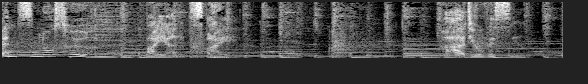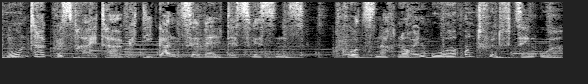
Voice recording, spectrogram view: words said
Grenzenlos hören, Bayern 2. Radiowissen. Montag bis Freitag die ganze Welt des Wissens. Kurz nach 9 Uhr und 15 Uhr.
